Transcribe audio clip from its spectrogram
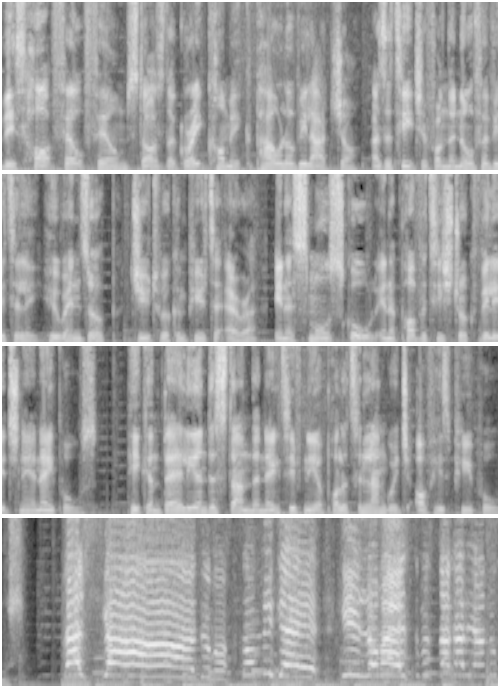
this heartfelt film stars the great comic Paolo Villaggio as a teacher from the north of Italy who ends up, due to a computer error, in a small school in a poverty-struck village near Naples. He can barely understand the native Neapolitan language of his pupils. Lasciatemi! Non mi che! Chillo maestro mi sta cariando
